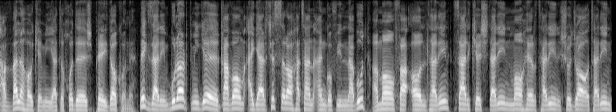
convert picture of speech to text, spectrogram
اول حاکمیت خودش پیدا کنه. بگذریم. بولارد میگه قوام اگرچه سراحتا انگوفیل نبود اما فعالترین سرکشترین ماهرترین شجاعترین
